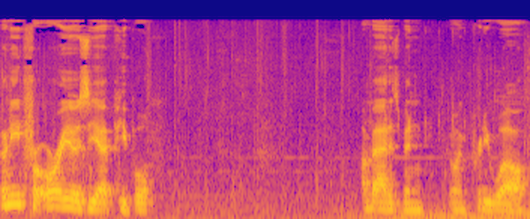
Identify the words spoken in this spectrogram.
No need for Oreos yet, people. Combat has been going pretty well.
